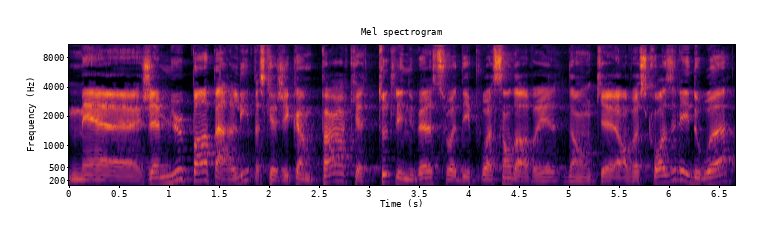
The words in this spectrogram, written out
Mais j'aime mieux pas en parler parce que j'ai comme peur que toutes les nouvelles soient des poissons d'avril. Donc, on va se croiser les doigts.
